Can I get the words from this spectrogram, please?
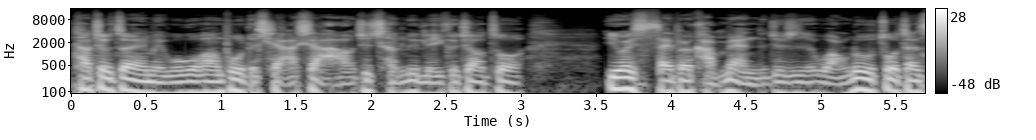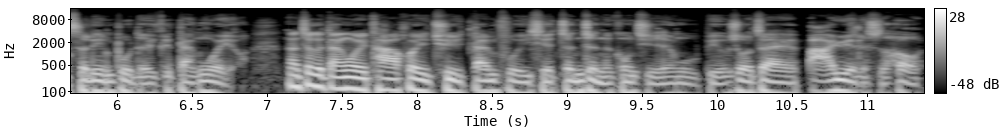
它就在美国国防部的辖下哈，去成立了一个叫做 US Cyber Command，就是网络作战司令部的一个单位哦。那这个单位它会去担负一些真正的攻击任务，比如说在八月的时候，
